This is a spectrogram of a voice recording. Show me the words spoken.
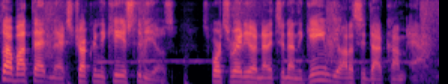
We'll talk about that next. Chuckery in the Kia Studios. Sports Radio 929 The Game, the Audacy.com app.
